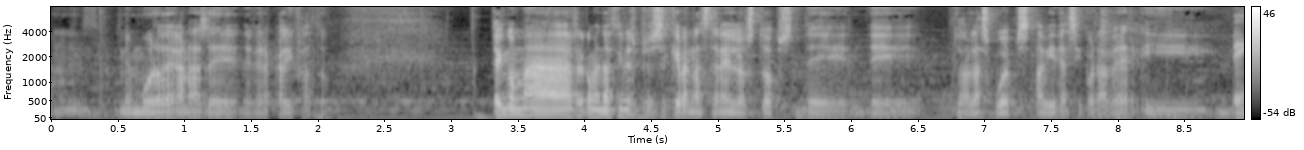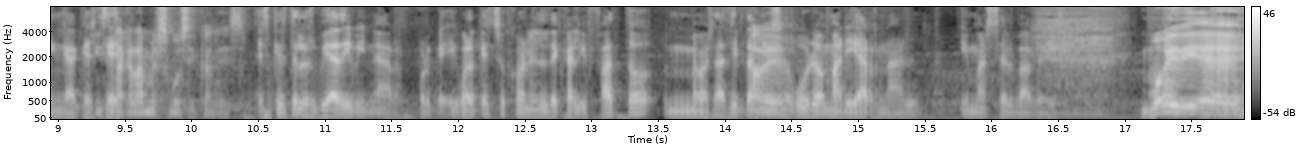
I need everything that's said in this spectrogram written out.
mm, me muero de ganas de, de ver a Califato. Tengo más recomendaciones, pero sé que van a estar en los tops de, de todas las webs habidas y por haber y Venga, que es que- Instagramers musicales. Es que te los voy a adivinar, porque igual que he hecho con el de Califato, me vas a decir también seguro María Arnal y Marcel Bagués. Muy bien.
